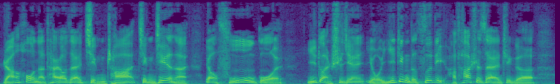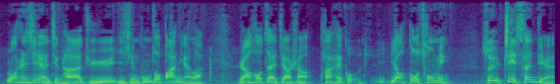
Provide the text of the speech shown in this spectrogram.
然后呢，他要在警察警界呢要服务过。一段时间有一定的资历哈，他是在这个洛杉矶县警察局已经工作八年了，然后再加上他还够要够聪明，所以这三点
